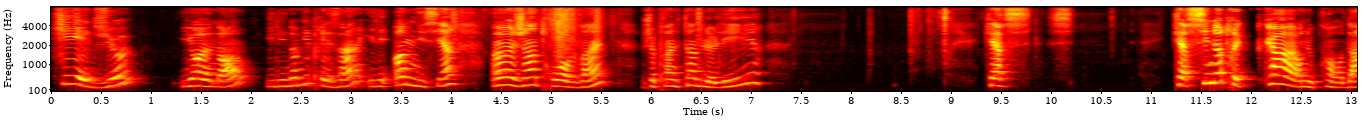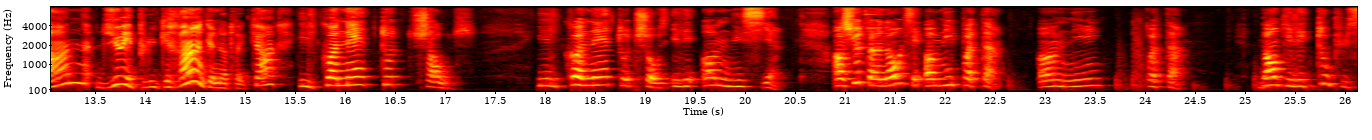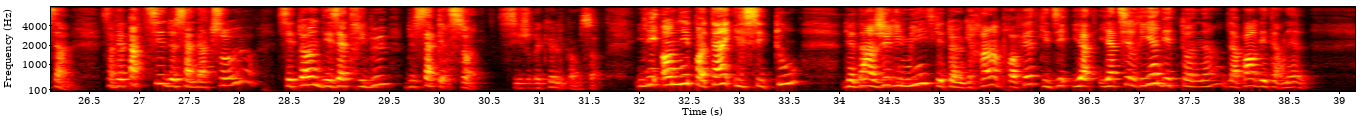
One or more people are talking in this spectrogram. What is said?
qui est Dieu. Il a un nom, il est omniprésent, il est omniscient. 1 Jean 3, 20. Je prends le temps de le lire. Car, car si notre cœur nous condamne, Dieu est plus grand que notre cœur. Il connaît toutes choses. Il connaît toutes choses. Il est omniscient. Ensuite, un autre, c'est omnipotent. Omnipotent. Donc, il est tout puissant. Ça fait partie de sa nature. C'est un des attributs de sa personne, si je recule comme ça. Il est omnipotent, il sait tout. Il y a dans Jérémie, qui est un grand prophète, qui dit, y a-t-il rien d'étonnant de la part d'Éternel?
